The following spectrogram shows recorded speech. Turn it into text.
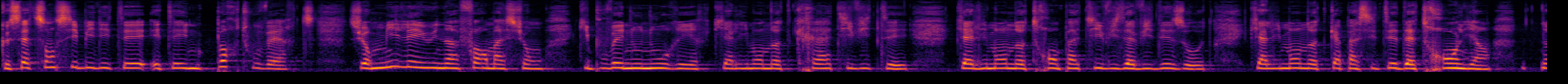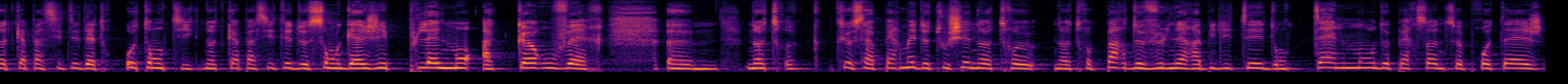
que cette sensibilité était une porte ouverte sur mille et une informations qui pouvaient nous nourrir, qui alimentent notre créativité, qui alimentent notre empathie vis-à-vis des autres, qui alimentent notre capacité d'être en lien, notre capacité d'être authentique, notre capacité de s'engager pleinement à cœur ouvert, euh, que ça permet de toucher notre, notre part de vulnérabilité dont tellement de personnes se protègent,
